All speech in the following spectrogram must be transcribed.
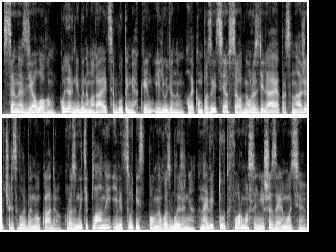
Сцена з діалогом. Колір ніби намагається бути м'яким і людяним, але композиція все одно розділяє персонажів через глибину кадру, розмиті плани і відсутність повного зближення. Навіть тут форма сильніше за емоцію.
